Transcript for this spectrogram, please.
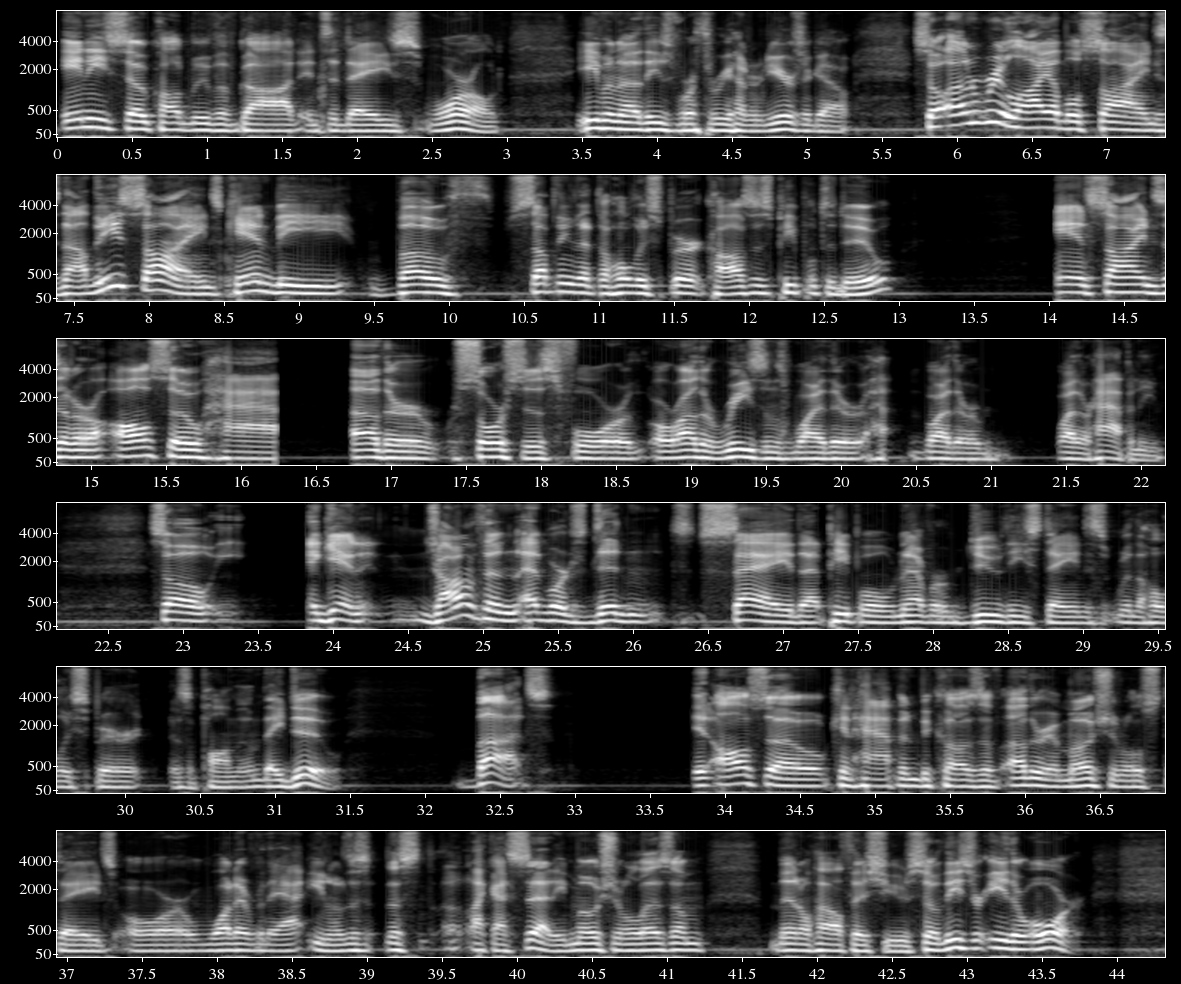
any so called move of God in today's world, even though these were 300 years ago. So, unreliable signs. Now, these signs can be both something that the Holy Spirit causes people to do and signs that are also have other sources for or other reasons why they're why they're why they're happening. So again, Jonathan Edwards didn't say that people never do these things when the Holy Spirit is upon them. They do. But it also can happen because of other emotional states or whatever that, you know, this, this, like I said, emotionalism, mental health issues. So these are either or.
